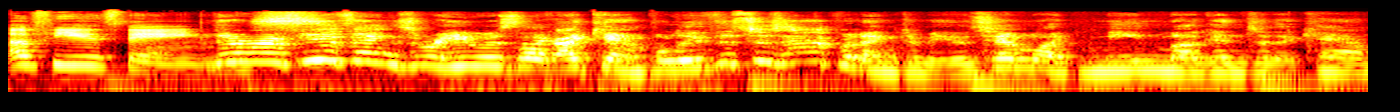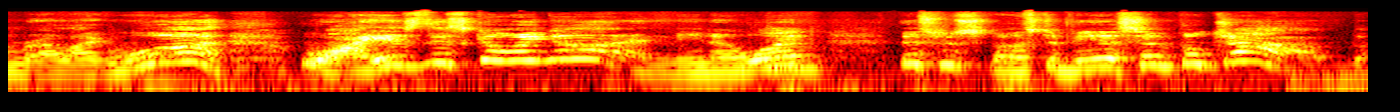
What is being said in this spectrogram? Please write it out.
a few things. There were a few things where he was like, "I can't believe this is happening to me." It was him like mean mugging to the camera, like, "What? Why is this going on? You know what? This was supposed to be a simple job."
